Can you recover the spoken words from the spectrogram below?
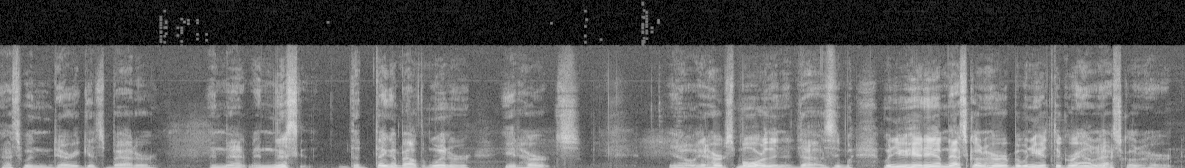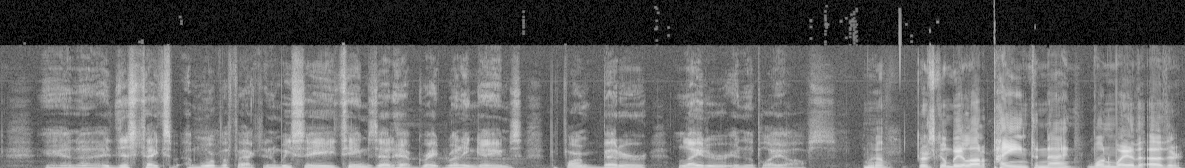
that's when Derrick gets better, and that and this the thing about the winter, it hurts. You know, it hurts more than it does. When you hit him, that's going to hurt, but when you hit the ground, that's going to hurt and uh, it just takes a more of effect. And we see teams that have great running games perform better later in the playoffs. Well, there's going to be a lot of pain tonight, one way or the other.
